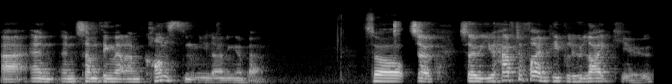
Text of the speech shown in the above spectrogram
uh, and and something that I'm constantly learning about. So, so, so you have to find people who like you.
